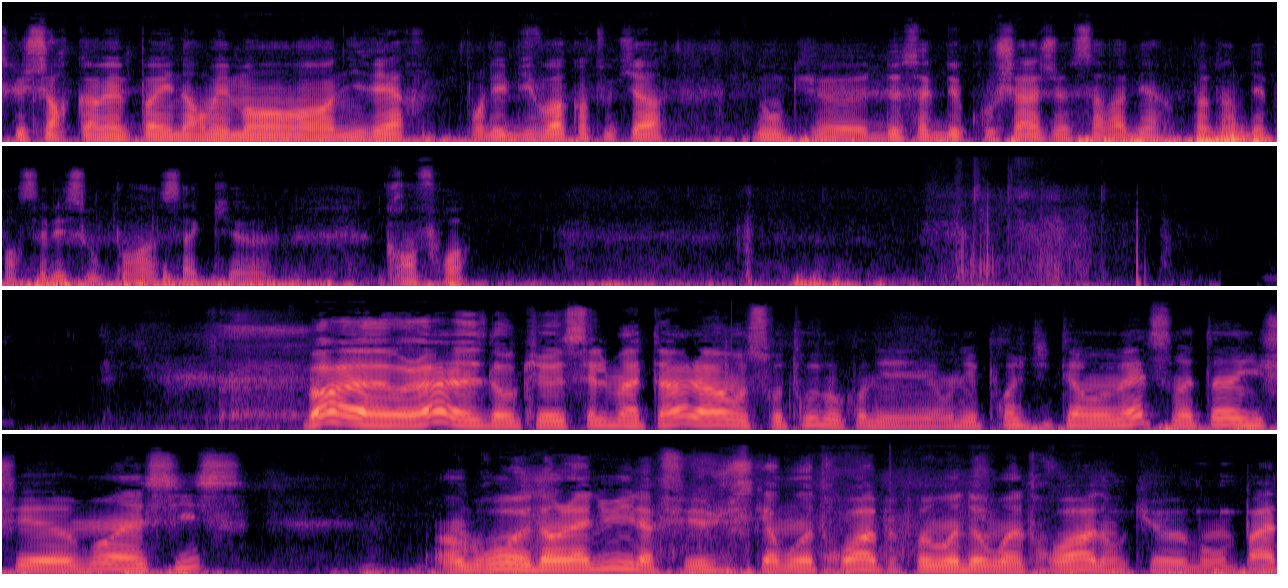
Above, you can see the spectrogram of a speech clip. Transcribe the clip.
Parce que je sors quand même pas énormément en hiver, pour les bivouacs en tout cas. Donc euh, deux sacs de couchage, ça va bien. Pas besoin de dépenser les sous pour un sac euh, grand froid. Bon, euh, voilà, donc c'est le matin, là, on se retrouve, donc on est, on est proche du thermomètre. Ce matin, il fait moins 6. En gros, dans la nuit, il a fait jusqu'à moins 3, à peu près moins 2, moins 3. Donc, bon, pas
